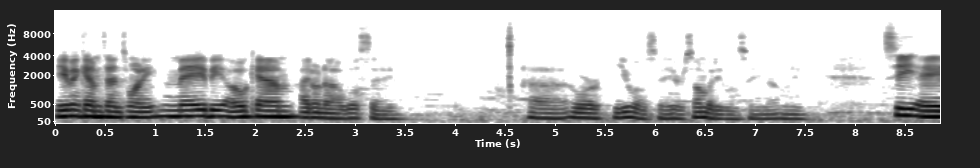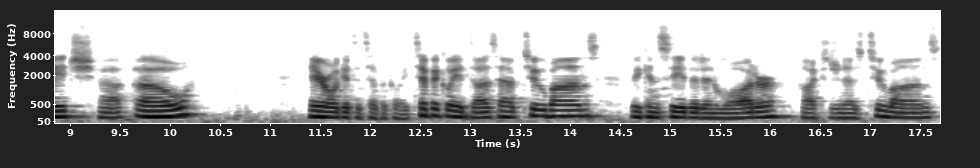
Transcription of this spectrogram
Even Chem 1020, maybe OChem, I don't know, we'll see. Uh, or you will see, or somebody will see, not me. CHO, uh, here we'll get to typically. Typically it does have two bonds. We can see that in water, oxygen has two bonds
